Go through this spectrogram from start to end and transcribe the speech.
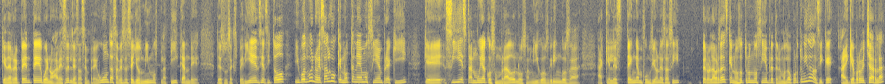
que de repente, bueno, a veces les hacen preguntas, a veces ellos mismos platican de, de sus experiencias y todo. Y pues bueno, es algo que no tenemos siempre aquí, que sí están muy acostumbrados los amigos gringos a, a que les tengan funciones así pero la verdad es que nosotros no siempre tenemos la oportunidad, así que hay que aprovecharla,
